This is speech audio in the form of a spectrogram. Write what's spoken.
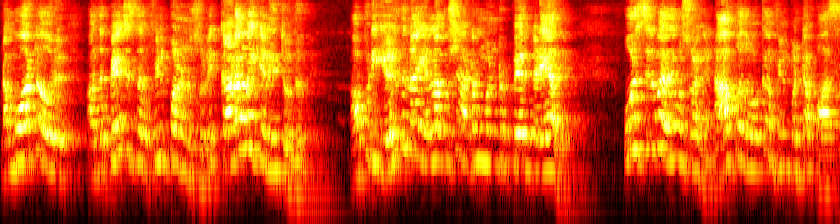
நம்ம வாட்ட ஒரு அந்த பேஜஸை ஃபில் பண்ணணும்னு சொல்லி கடமைக்கு எழுதிட்டு வந்தது. அப்படி எழுதுனா எல்லா கொஸ்டின் அட்டன் பண்ற பேர் கிடையாது. ஒரு சிலர் எதுவும் சொல்றாங்க? நாற்பது பக்கம் ஃபில் பண்ணிட்டா பாஸ்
